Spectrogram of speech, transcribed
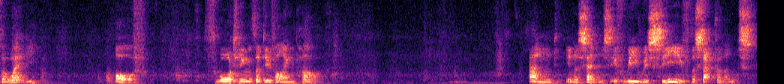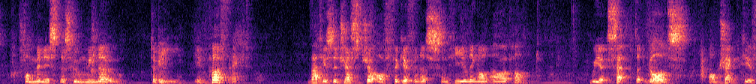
the way of thwarting the divine power. And in a sense, if we receive the sacraments from ministers whom we know to be imperfect, that is a gesture of forgiveness and healing on our part. We accept that God's objective,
